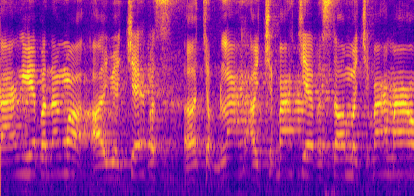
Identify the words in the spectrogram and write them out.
ការងារប៉ុណ្ណឹងមកឲ្យវាចេះចម្លាស់ឲ្យច្បាស់ចេះបន្សំមកច្បាស់មក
